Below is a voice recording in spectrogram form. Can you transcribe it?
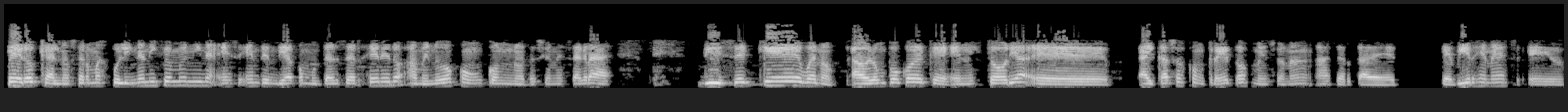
pero que al no ser masculina ni femenina es entendida como un tercer género, a menudo con connotaciones sagradas. Dice que, bueno, habla un poco de que en la historia eh, hay casos concretos, mencionan acerca de, de vírgenes, eh,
